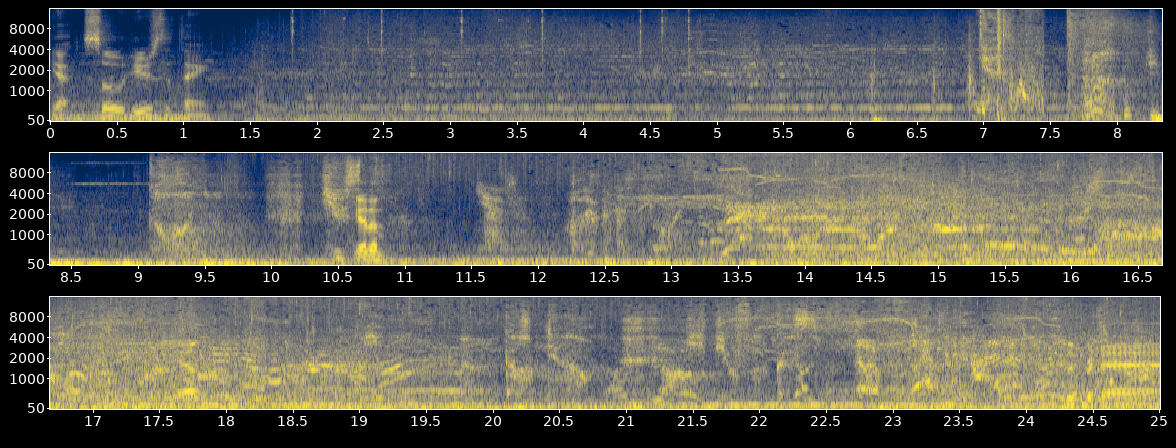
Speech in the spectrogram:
Yeah, so here's the thing. Go on. Use Get him. Super dead.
